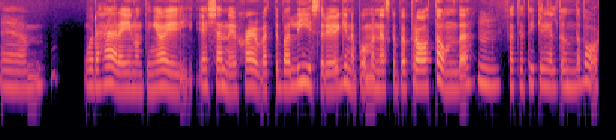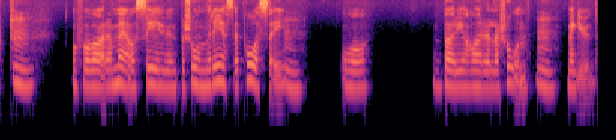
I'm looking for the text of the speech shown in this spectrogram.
Ehm, och det här är ju någonting jag, är, jag känner själv att det bara lyser i ögonen på mig när jag ska börja prata om det. Mm. För att jag tycker det är helt underbart Mm. att få vara med och se hur en person reser på sig Mm. och börja ha en relation Mm. med Gud.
